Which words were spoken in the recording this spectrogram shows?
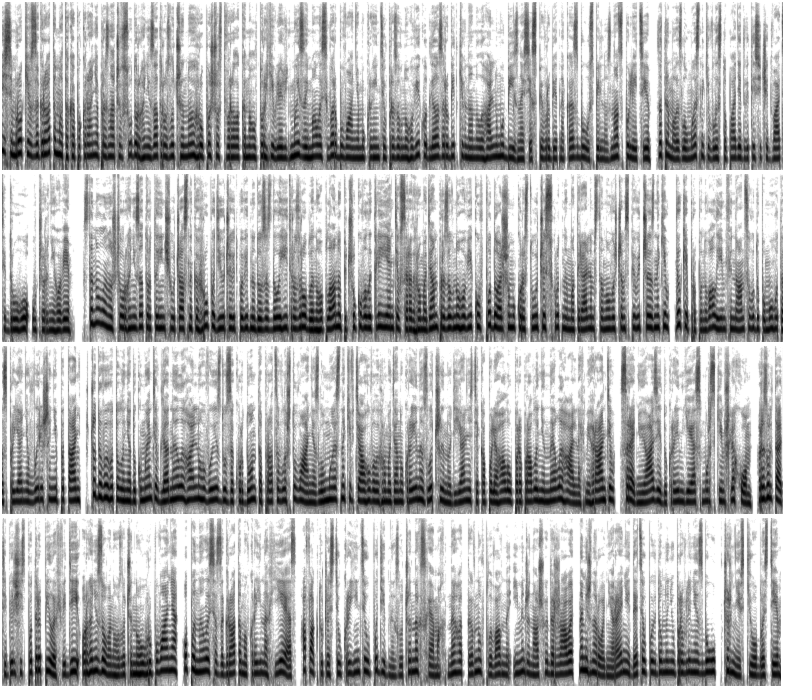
Вісім років за ґратами таке покарання призначив суд організатору злочинної групи, що створила канал торгівлі людьми, займалась вербуванням українців призовного віку для заробітків на нелегальному бізнесі. Співробітники СБУ спільно з Нацполіцією затримали зловмисників в листопаді 2022-го у Чернігові. Встановлено, що організатор та інші учасники групи, діючи відповідно до заздалегідь розробленого плану, підшукували клієнтів серед громадян призовного віку, в подальшому користуючись скрутним матеріальним становищем співвітчизників. Ділки пропонували їм фінансову допомогу та сприяння в вирішенні питань щодо виготовлення документів для нелегального виїзду за кордон та працевлаштування. Зловмисники втягували громадян України злочинну діяльність, яка полягала у переправленні нелегальних мігрантів середньої Азії до країн ЄС морським шляхом. В результаті більшість потерпілих від дій організованого злочинного групування опинилися за ґратами в країнах ЄС. А факт участі українців у подібних злочинних схемах негативно впливав на імідж нашої держави на міжнародній арені. Йдеться у повідомленні управління СБУ в Чернівській області.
